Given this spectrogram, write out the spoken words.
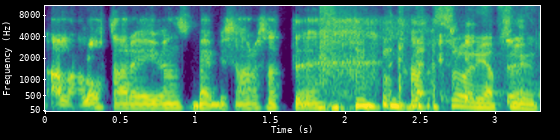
alla låtar är ju ens bebisar. Så att, eh, så är det absolut.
